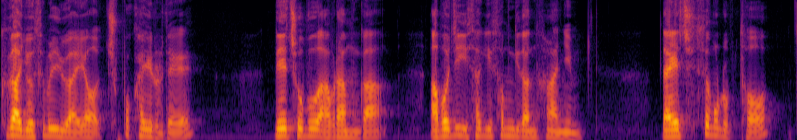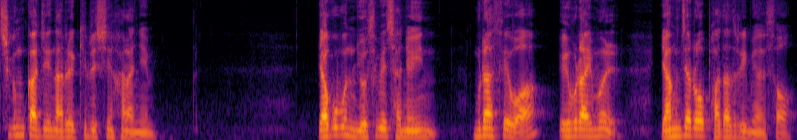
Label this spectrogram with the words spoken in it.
그가 요셉을 위하여 축복하이로되 내 조부 아브라함과 아버지 이삭이 섬기던 하나님 나의 출생으로부터 지금까지 나를 기르신 하나님 야곱은 요셉의 자녀인 문하세와 에브라임을 양자로 받아들이면서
